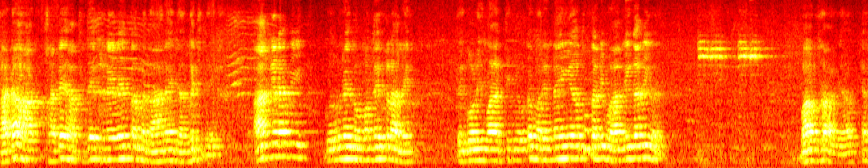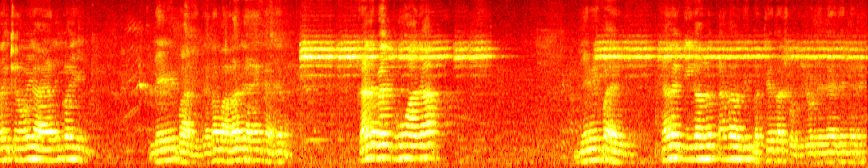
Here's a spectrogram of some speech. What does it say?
ਸਾਡਾ ਹੱਥ, ਸਾਡੇ ਹੱਥ ਦੇਖਣੇ ਨੇ ਤਾਂ ਮੈਦਾਨ ਹੈ, ਜੰਗ ਚ ਦੇਖ। ਆ ਕਿਹੜਾ ਵੀ ਗੁਰੂ ਨੇ ਦੋ ਬੰਦੇ ਘੜਾ ਲਏ ਤੇ ਗੋਲੀ ਮਾਰਤੀ ਉਹ ਤਾਂ ਮਰੇ ਨਹੀਂ ਆ, ਉਹ ਤਾਂ ਤੁਹਾਡੀ ਬਹਾਦਰੀ ਕਾਹਦੀ ਹੋਈ। ਵਾਪਸ ਆ ਗਿਆ। ਕਹਿੰਦੇ ਕਿਉਂ ਵੀ ਆਇਆ ਨਹੀਂ ਕੋਈ? ਨਹੀਂ ਬਾਰੀ ਕਹਿੰਦਾ ਮਹਾਰਾਜ ਆਇਆ ਕਹਿੰਦੇ ਨੇ। ਕਹਿੰਦੇ ਫਿਰ ਤੂੰ ਆ ਜਾ। ਨਹੀਂ ਭਾਈ ਕਹਿੰਦੇ ਕੀ ਗੱਲ? ਕਹਿੰਦਾ ਉਹਦੀ ਬੱਚੇ ਦਾ ਛੋਟੇ ਛੋਟੇ ਨੇ ਅਜੇ ਮੇਰੇ।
